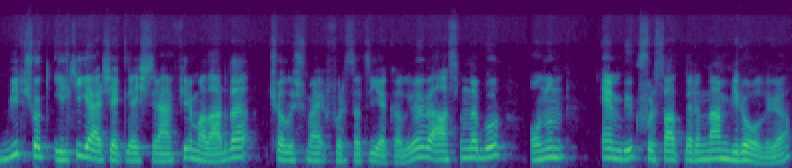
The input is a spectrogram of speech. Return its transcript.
birçok ilki gerçekleştiren firmalarda çalışma fırsatı yakalıyor ve aslında bu onun en büyük fırsatlarından biri oluyor.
